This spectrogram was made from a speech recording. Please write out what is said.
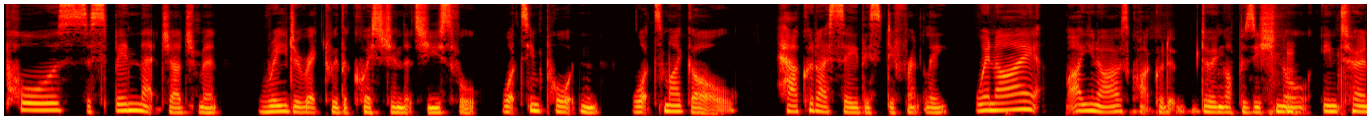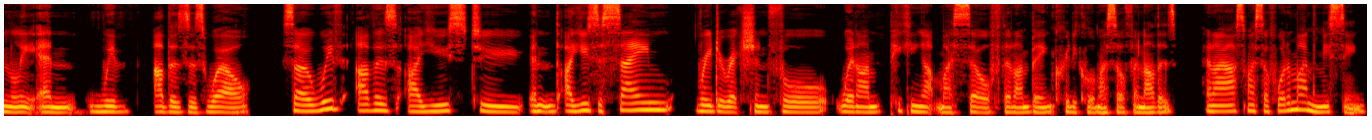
pause, suspend that judgment, redirect with a question that's useful. What's important? What's my goal? How could I see this differently? When I, I you know, I was quite good at doing oppositional internally and with others as well. So with others, I used to, and I use the same redirection for when I'm picking up myself that I'm being critical of myself and others. And I ask myself, what am I missing?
